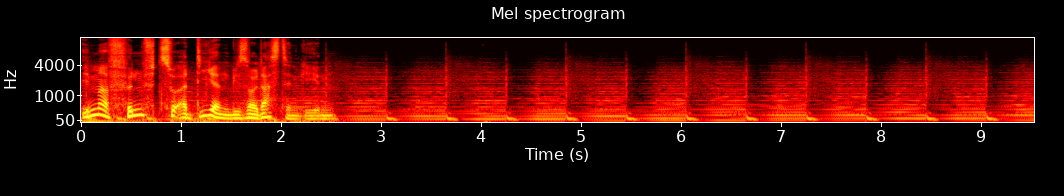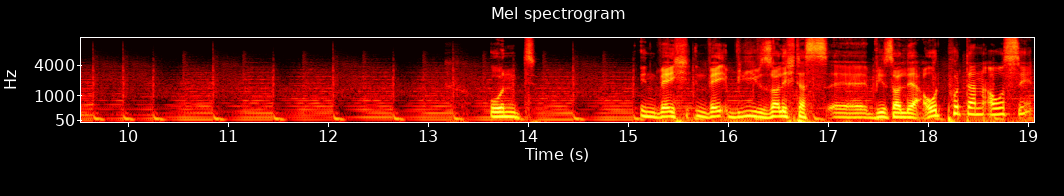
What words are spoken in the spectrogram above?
Immer fünf zu addieren, wie soll das denn gehen? Und in welch, in wel, wie soll ich das, äh, wie soll der Output dann aussehen?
